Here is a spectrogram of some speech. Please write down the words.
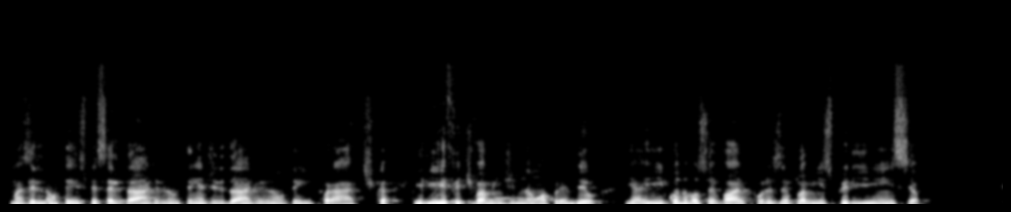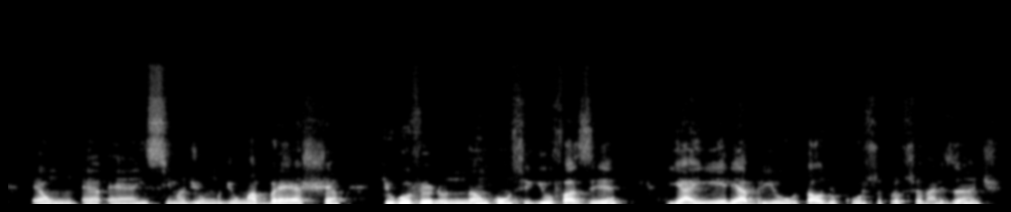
Mas ele não tem especialidade, ele não tem agilidade, ele não tem prática, ele efetivamente não aprendeu. E aí, quando você vai, por exemplo, a minha experiência é, um, é, é em cima de, um, de uma brecha que o governo não conseguiu fazer e aí ele abriu o tal do curso profissionalizante.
